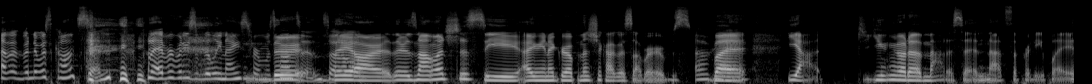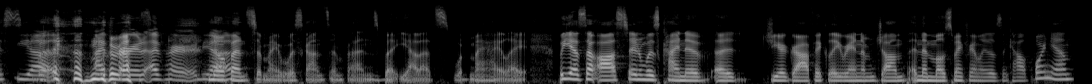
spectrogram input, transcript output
I haven't been to Wisconsin, but everybody's really nice from Wisconsin. So They are. There's not much to see. I mean, I grew up in the Chicago suburbs, Okay. but yeah, you can go to Madison. That's the pretty place. Yeah. I've heard, I've heard. Yeah. No offense to my Wisconsin friends, but yeah, that's what my highlight. But yeah, so Austin was kind of a geographically random jump, and then most of my family lives in California.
